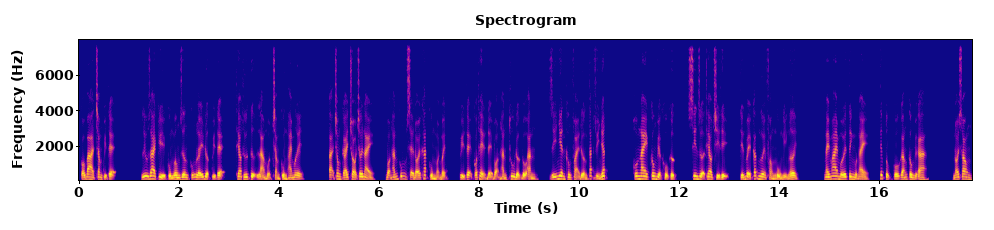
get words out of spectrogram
có ba trăm quỷ tệ. Lưu giai kỳ cùng ông dương cũng lấy được quỷ tệ, theo thứ tự là một trăm cùng hai mươi. Tại trong cái trò chơi này, bọn hắn cũng sẽ đói khát cùng mọi mệnh, quỷ tệ có thể để bọn hắn thu được đồ ăn, dĩ nhiên không phải đường tắt duy nhất hôm nay công việc khổ cực, xin dựa theo chỉ thị, tiến về các ngươi phòng ngủ nghỉ ngơi. Ngày mai mới tinh một ngày, tiếp tục cố gắng công việc a. Nói xong,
